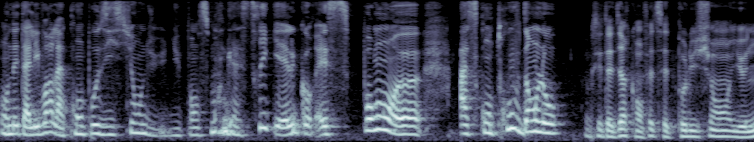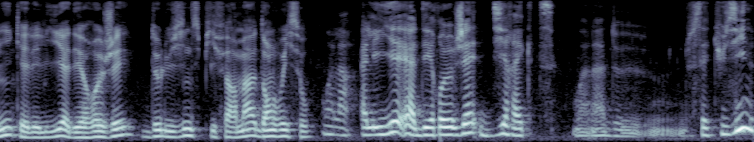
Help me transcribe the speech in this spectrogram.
on est allé voir la composition du, pansement gastrique et elle correspond euh, à ce qu'on trouve dans l'eau. C'est-à-dire qu'en fait, cette pollution ionique, elle est liée à des rejets de l'usine Spipharma dans le ruisseau. Voilà, elle est liée à des rejets directs voilà, de, cette usine.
